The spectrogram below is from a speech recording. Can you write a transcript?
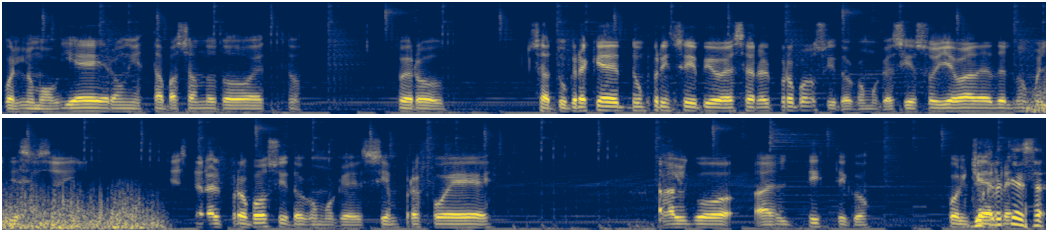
pues lo movieron y está pasando todo esto. Pero, o sea, ¿tú crees que desde un principio ese era el propósito? Como que si eso lleva desde el 2016, ese era el propósito, como que siempre fue algo artístico. Porque Yo creo que esa,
